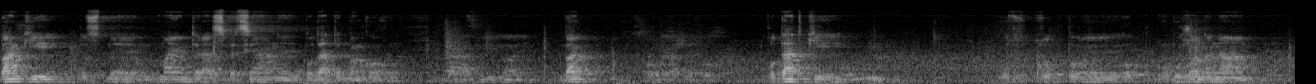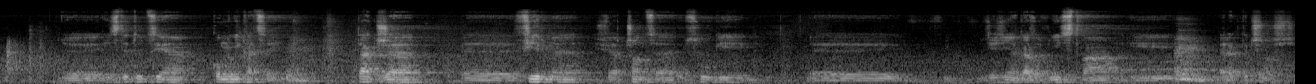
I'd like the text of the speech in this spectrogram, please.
Banki dos, e, mają teraz specjalny podatek bankowy. Bank, podatki mm, obłożone na y, instytucje komunikacyjne. Także y, firmy świadczące usługi y, w dziedzinie gazownictwa i elektryczności,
